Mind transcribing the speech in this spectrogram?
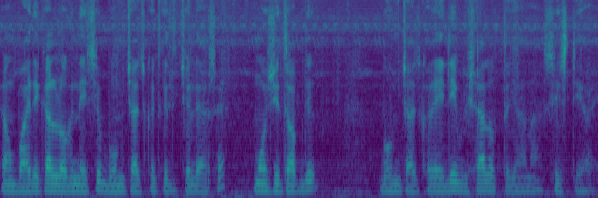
এবং বাইরেকার লোক নিয়ে এসে বোম চার্জ করতে করতে চলে আসে। মসজিদ অব্দি বোম চার্জ করে, এলেই বিশাল উত্তেজনা সৃষ্টি হয়।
